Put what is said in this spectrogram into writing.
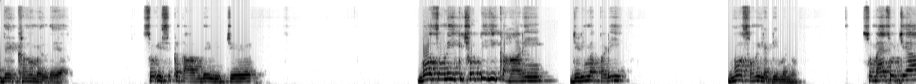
ਦੇਖਣ ਨੂੰ ਮਿਲਦੇ ਆ। ਸੋ ਇਸ ਕਿਤਾਬ ਦੇ ਵਿੱਚ ਬਹੁਤ ਸੋਹਣੀ ਇੱਕ ਛੋਟੀ ਜੀ ਕਹਾਣੀ ਜਿਹੜੀ ਮੈਂ ਪੜ੍ਹੀ, ਬਹੁਤ ਸੋਹਣੀ ਲੱਗੀ ਮੈਨੂੰ। ਸੋ ਮੈਂ ਸੋਚਿਆ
